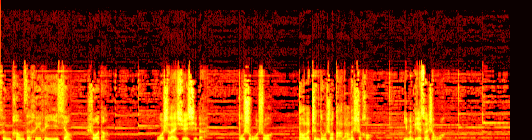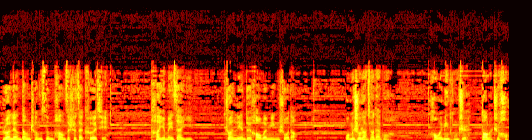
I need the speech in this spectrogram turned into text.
孙胖子嘿嘿一笑，说道：“我是来学习的，不是我说。”到了真动手打狼的时候，你们别算上我。阮良当成孙胖子是在客气，他也没在意。转脸对郝文明说道：“我们首长交代过，郝文明同志到了之后，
